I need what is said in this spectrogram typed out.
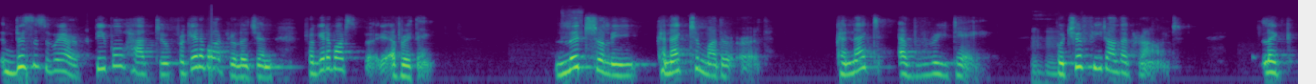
this is where people have to forget about religion forget about everything. Literally connect to mother earth. Connect every day. Mm-hmm. put your feet on the ground. Like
